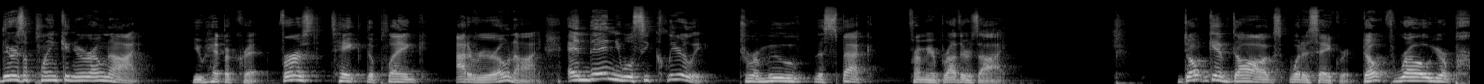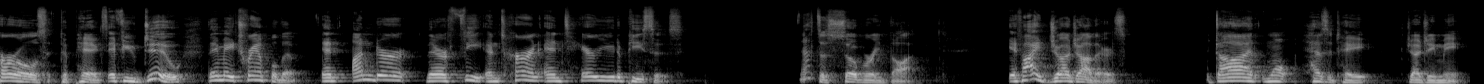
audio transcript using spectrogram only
there is a plank in your own eye? You hypocrite. First take the plank out of your own eye, and then you will see clearly to remove the speck from your brother's eye. Don't give dogs what is sacred. Don't throw your pearls to pigs. If you do, they may trample them and under their feet and turn and tear you to pieces. That's a sobering thought. If I judge others, God won't hesitate judging me.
